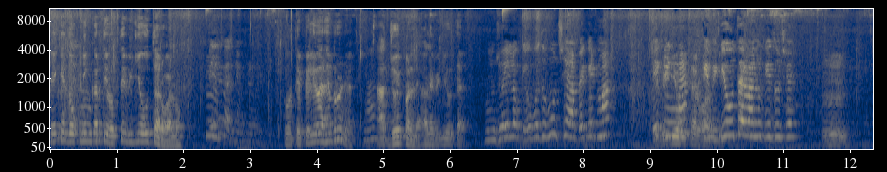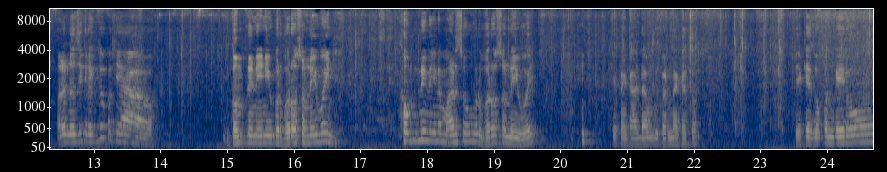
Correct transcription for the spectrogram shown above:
package opening કરતી વખતે વીડિયો ઉતારવાનો. તો તે પહેલી વાર સાંભળ્યું ને? આ જોઈ પણ લે આલે વીડિયો ઉતાર. હું જોઈ લઉં કે એવું બધું શું છે આ પેકેટમાં? પેકિંગમાં કે. વીડિયો ઉતારવાનું કીધું છે? હમ. અરે નજીક રાખજો પછી આ કંપનીને એની ઉપર ભરોસો નહીં હોય ને. કંપનીને એના માણસો ઉપર ભરોસો નહીં હોય. કે કંઈક આડાવડું કરી નાખે તો. પેકેજ ઓપન કર્યું.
